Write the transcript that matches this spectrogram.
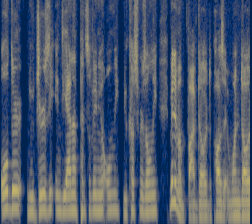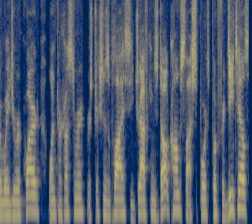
older, New Jersey, Indiana, Pennsylvania only, new customers only. Minimum $5 deposit and $1 wager required, one per customer. Restrictions apply. See DraftKings.com slash sportsbook for details.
